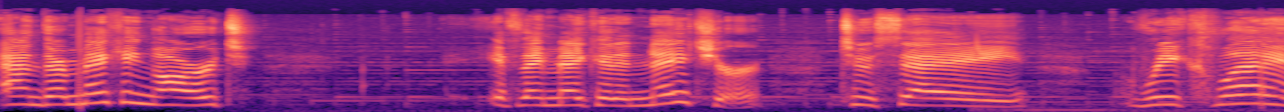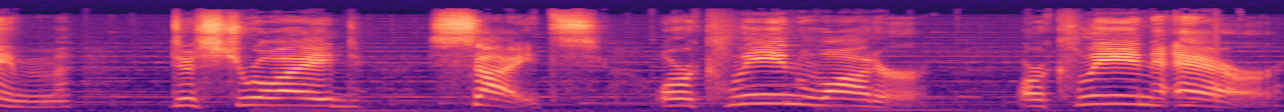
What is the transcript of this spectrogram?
And they're making art, if they make it in nature, to say, reclaim destroyed sites, or clean water, or clean air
